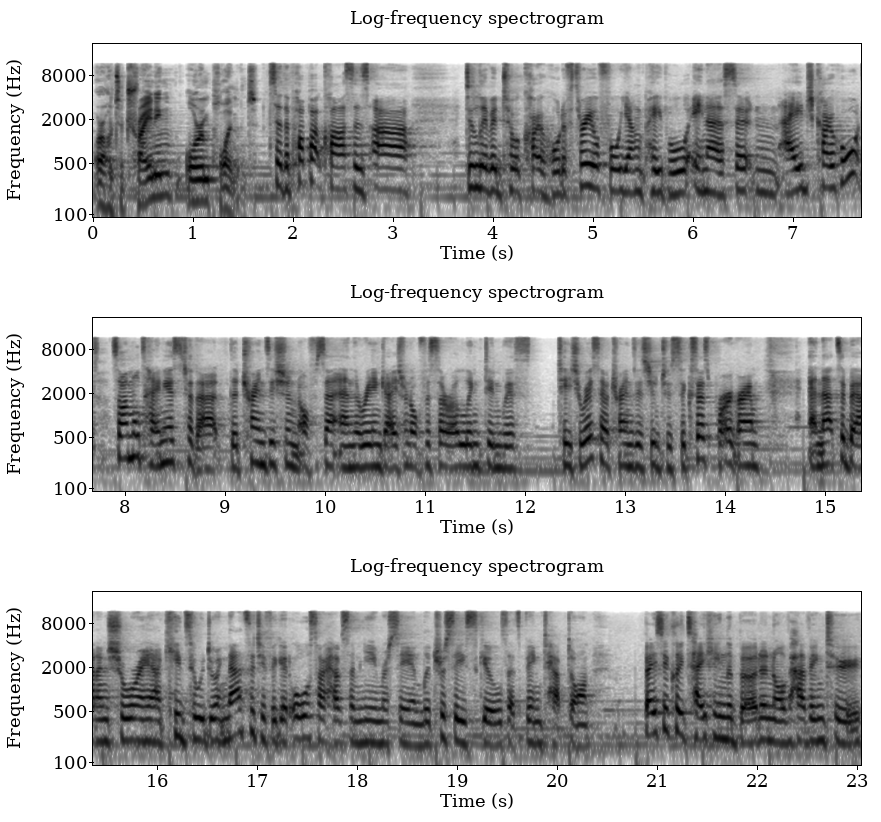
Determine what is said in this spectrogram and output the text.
or onto training or employment. So the pop-up classes are delivered to a cohort of three or four young people in a certain age cohort. Simultaneous to that, the transition officer and the re-engagement officer are linked in with T2S, our Transition to Success program, and that's about ensuring our kids who are doing that certificate also have some numeracy and literacy skills that's being tapped on. Basically taking the burden of having to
